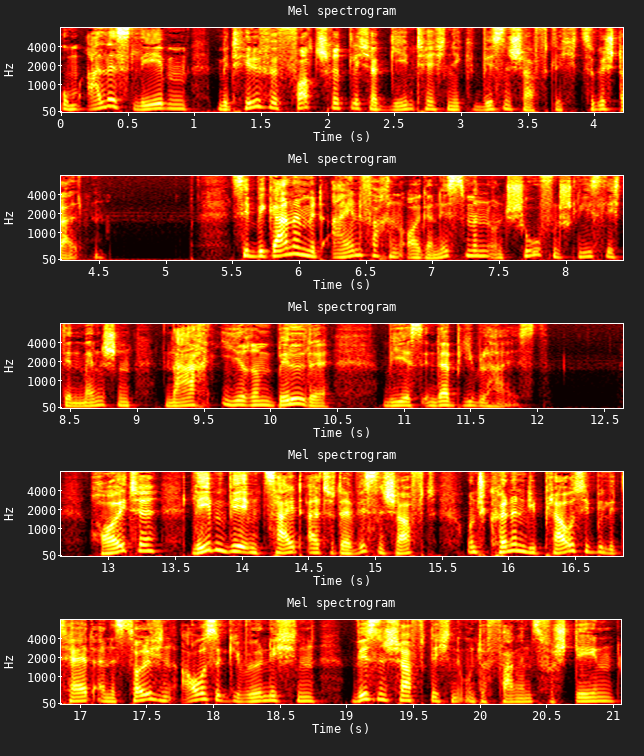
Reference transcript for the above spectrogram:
um alles Leben mit Hilfe fortschrittlicher Gentechnik wissenschaftlich zu gestalten. Sie begannen mit einfachen Organismen und schufen schließlich den Menschen nach ihrem Bilde, wie es in der Bibel heißt. Heute leben wir im Zeitalter der Wissenschaft und können die Plausibilität eines solchen außergewöhnlichen wissenschaftlichen Unterfangens verstehen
